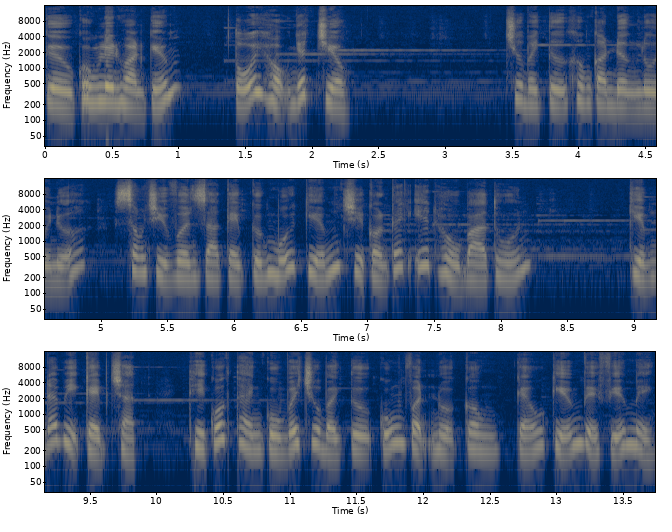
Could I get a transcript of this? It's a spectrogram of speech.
Cửu cung liên hoàn kiếm tối hậu nhất chiều. Chu bạch tự không còn đường lùi nữa song chỉ vươn ra kẹp cứng mũi kiếm chỉ còn cách yết hầu ba thốn. Kiếm đã bị kẹp chặt thì quốc thành cùng với chu bạch tự cũng vận nội công kéo kiếm về phía mình.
